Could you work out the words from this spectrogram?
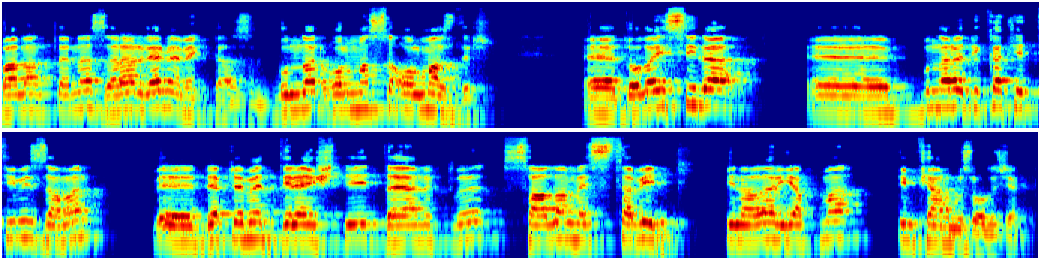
bağlantılarına zarar vermemek lazım. Bunlar olmazsa olmazdır. E, dolayısıyla e, bunlara dikkat ettiğimiz zaman e, depreme dirençli, dayanıklı, sağlam ve stabil binalar yapma imkanımız olacak.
